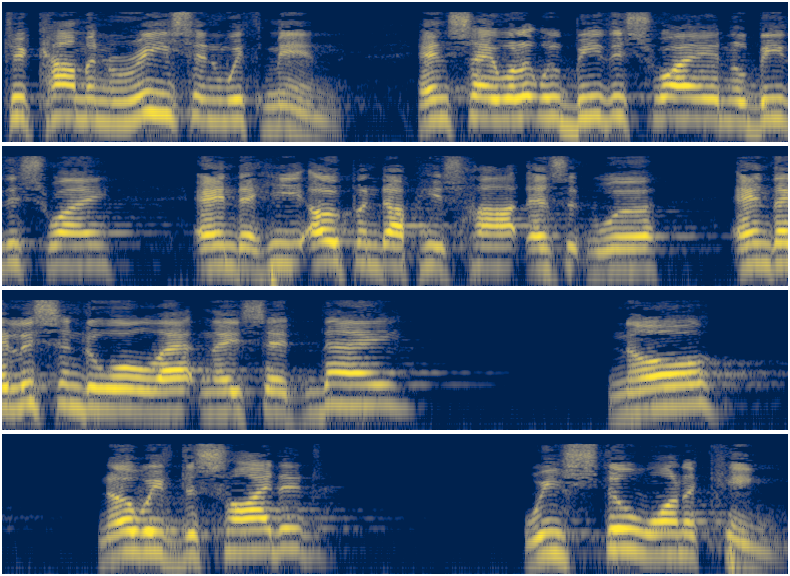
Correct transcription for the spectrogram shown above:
to come and reason with men. and say, well, it will be this way and it'll be this way. And uh, he opened up his heart, as it were, and they listened to all that and they said, nay, no, no, we've decided we still want a king.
